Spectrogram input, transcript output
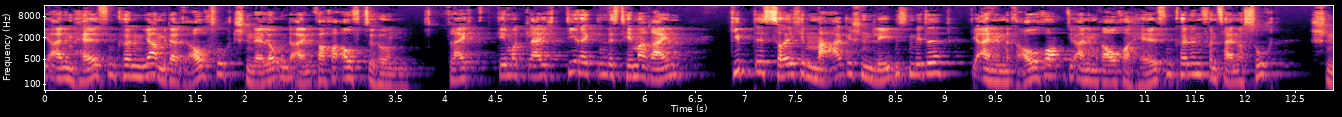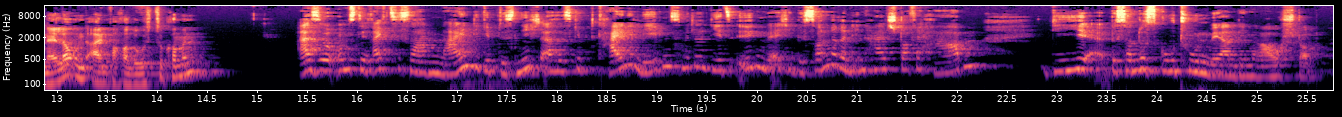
die einem helfen können, ja, mit der Rauchsucht schneller und einfacher aufzuhören. Vielleicht gehen wir gleich direkt in das Thema rein. Gibt es solche magischen Lebensmittel, die einem Raucher, die einem Raucher helfen können, von seiner Sucht schneller und einfacher loszukommen? Also um es direkt zu sagen, nein, die gibt es nicht. Also es gibt keine Lebensmittel, die jetzt irgendwelche besonderen Inhaltsstoffe haben, die besonders gut tun während dem Rauchstopp.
